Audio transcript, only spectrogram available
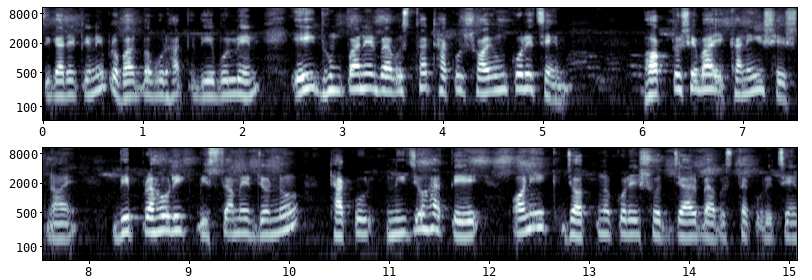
সিগারেট এনে প্রভাতবাবুর হাতে দিয়ে বললেন, এই ধূমপানের ব্যবস্থা ঠাকুর স্বয়ং করেছেন। ভক্ত সেবা এখানেই শেষ নয়। দ্বীপ্রাহরিক বিশ্রামের জন্য ঠাকুর নিজ হাতে অনেক যত্ন করে শয্যার ব্যবস্থা করেছেন।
